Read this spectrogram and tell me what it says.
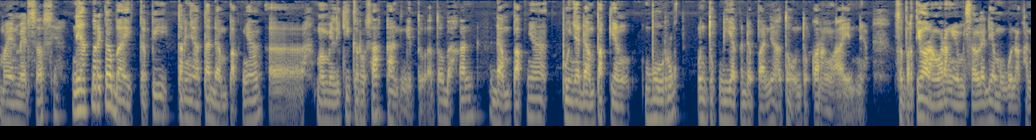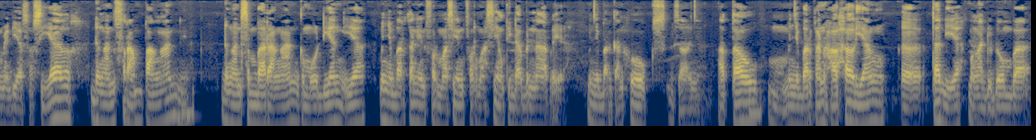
main medsos ya. Niat mereka baik tapi ternyata dampaknya uh, memiliki kerusakan gitu atau bahkan dampaknya punya dampak yang buruk untuk dia ke depannya atau untuk orang lainnya. Seperti orang-orang yang misalnya dia menggunakan media sosial dengan serampangan ya, dengan sembarangan kemudian ia menyebarkan informasi-informasi yang tidak benar ya, menyebarkan hoax misalnya atau menyebarkan hal-hal yang eh, tadi ya mengadu domba,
